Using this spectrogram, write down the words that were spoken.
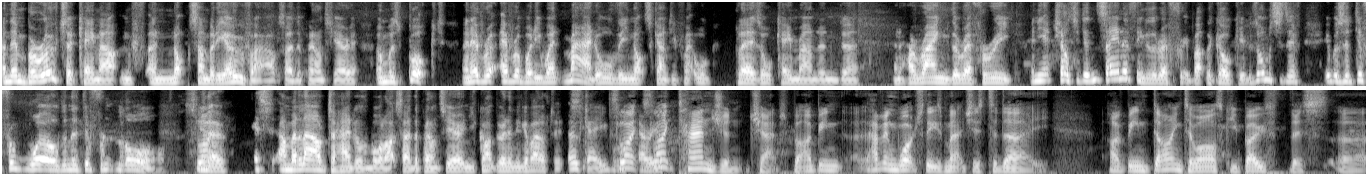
and then Borota came out and, and knocked somebody over outside the penalty area and was booked. And every, everybody went mad. All the Notts County all players all came round and uh, and harangued the referee. And yet Chelsea didn't say anything to the referee about the goalkeeper. It was almost as if it was a different world and a different law. you know, yes, I'm allowed to handle the ball outside the penalty area, and you can't do anything about it. Okay, it's we'll like it's like tangent, chaps. But I've been having watched these matches today. I've been dying to ask you both this uh,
